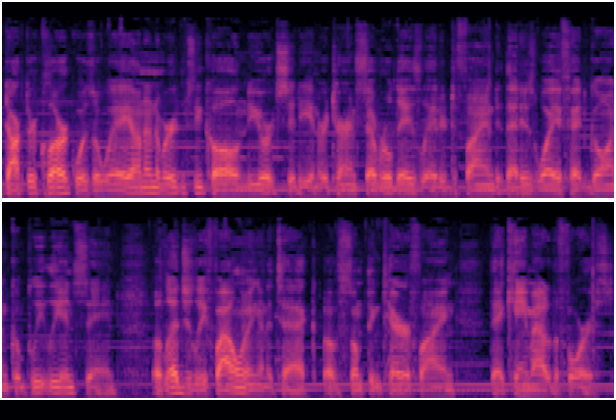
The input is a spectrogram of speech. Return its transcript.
Dr. Clark was away on an emergency call in New York City and returned several days later to find that his wife had gone completely insane, allegedly following an attack of something terrifying that came out of the forest.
